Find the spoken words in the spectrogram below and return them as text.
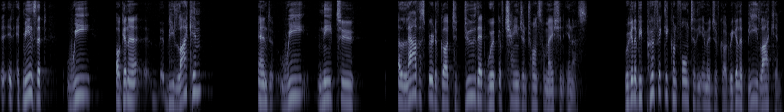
It, it means that we are going to be like him and we need to allow the Spirit of God to do that work of change and transformation in us. We're going to be perfectly conformed to the image of God. We're going to be like Him.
